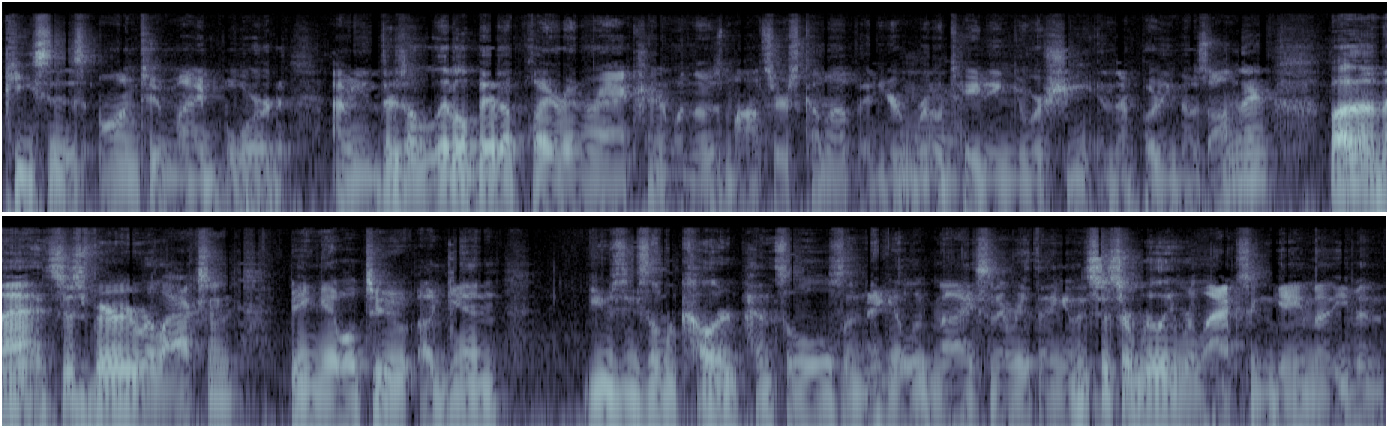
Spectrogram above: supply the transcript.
pieces onto my board. I mean, there's a little bit of player interaction when those monsters come up and you're rotating your sheet and they're putting those on there. But other than that, it's just very relaxing being able to, again, use these little colored pencils and make it look nice and everything. And it's just a really relaxing game that even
